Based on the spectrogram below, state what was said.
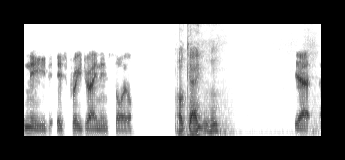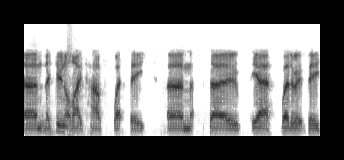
need is free draining soil. okay. hmm Yeah, um, they do not like to have wet feet. Um, so yeah, whether it be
